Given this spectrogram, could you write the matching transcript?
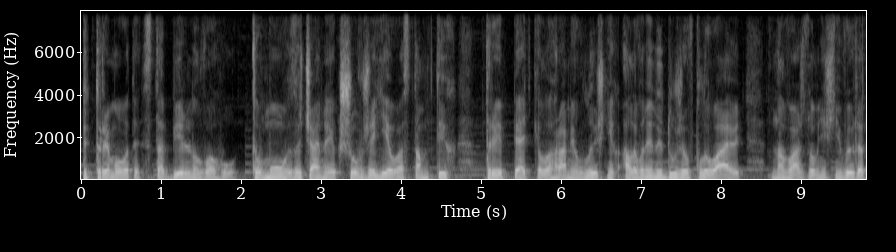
підтримувати стабільну вагу. Тому, звичайно, якщо вже є у вас там тих 3-5 кілограмів лишніх, але вони не дуже впливають на ваш зовнішній вигляд,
